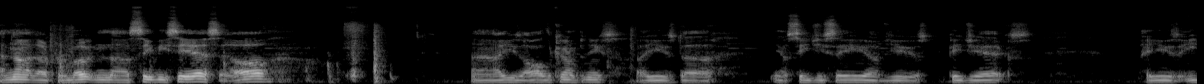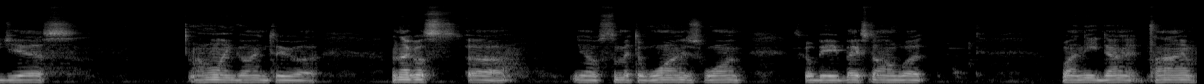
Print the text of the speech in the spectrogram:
I'm not uh, promoting uh, CBCS at all. I use all the companies. I used, uh, you know, CGC. I've used PGX. I use EGS. I'm only going to, uh, I'm not going to, uh, you know, submit to one, just one. It's going to be based on what what I need done at the time.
